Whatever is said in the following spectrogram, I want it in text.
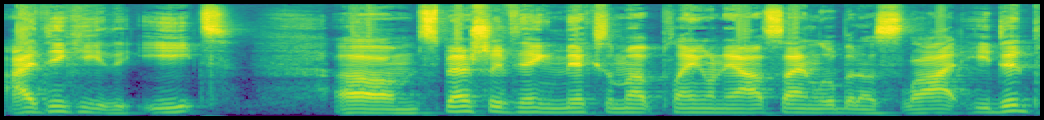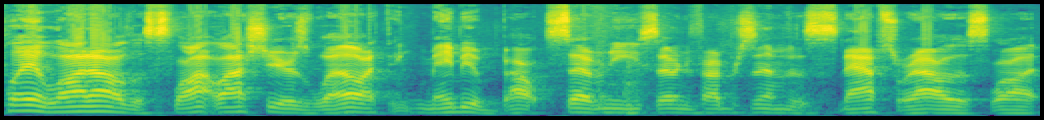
I think he could eat, um, especially if they can mix him up playing on the outside and a little bit of slot. He did play a lot out of the slot last year as well. I think maybe about 70, 75% of his snaps were out of the slot.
